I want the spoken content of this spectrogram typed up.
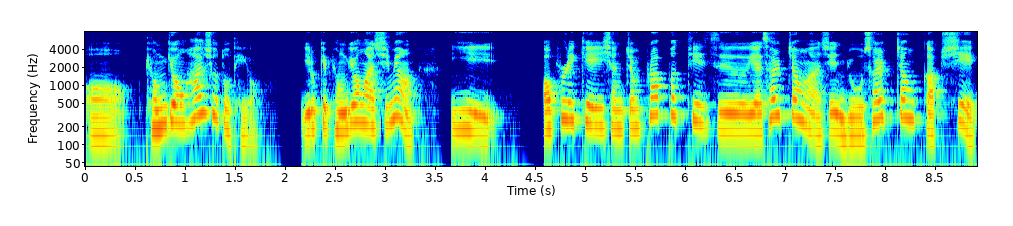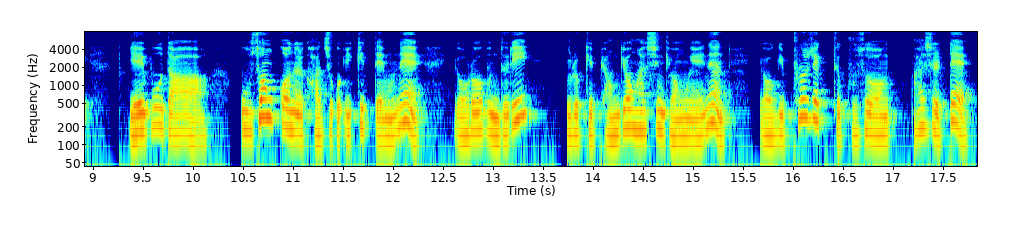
어, 변경하셔도 돼요. 이렇게 변경하시면 이 application.properties에 설정하신 요 설정 값이 얘보다 우선권을 가지고 있기 때문에 여러분들이 이렇게 변경하신 경우에는 여기 프로젝트 구성하실 때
